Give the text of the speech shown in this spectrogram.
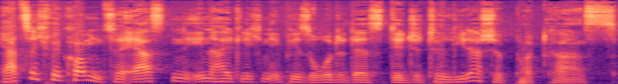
Herzlich willkommen zur ersten inhaltlichen Episode des Digital Leadership Podcasts.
